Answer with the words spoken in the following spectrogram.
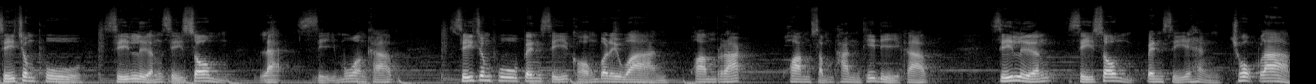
สีชมพู สีเหลือง สีส้ม และสีม่วงครับ สีชมพูเป็นสีของบริวาร ความรัก ความสัมพันธ์ที่ดีครับ สีเหลือง สีส้มเป็นสีแห่งโชคลาภ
